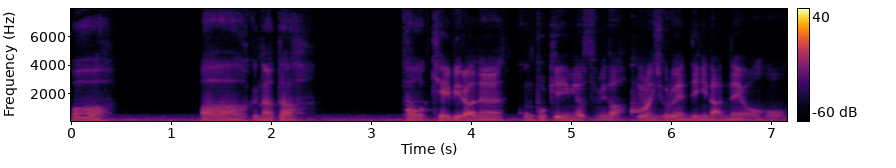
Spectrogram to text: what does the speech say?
어, 아 끝났다. 더 갭이라는 공포 게임이었습니다. 이런 식으로 엔딩이 났네요. 어.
